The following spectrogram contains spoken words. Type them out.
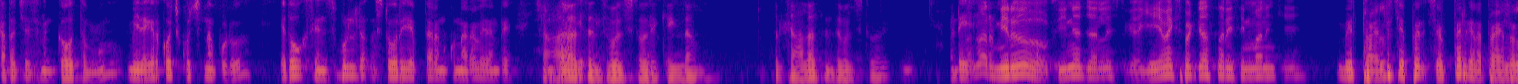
కథ చేసిన గౌతమ్ మీ దగ్గరకు వచ్చి కూర్చున్నప్పుడు ఏదో ఒక సెన్సిబుల్ స్టోరీ చెప్తారనుకున్నారా? లేదంటే చాలా సెన్సిబుల్ స్టోరీ కింగ్డమ్ అసలు చాలా సెన్సిబుల్ స్టోరీ. అంటే మీరు సీనియర్ జర్నలిస్ట్గా ఏం ఎక్స్పెక్ట్ చేస్తున్నారు ఈ సినిమా నుంచి? మీరు ట్రైలర్ చెప్పారు చెప్పారు కదా ట్రైలర్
